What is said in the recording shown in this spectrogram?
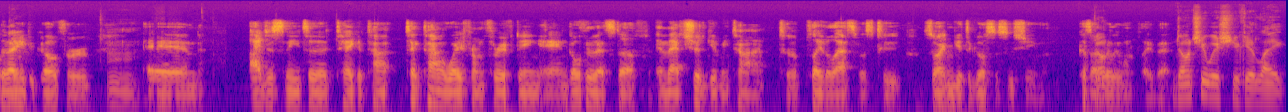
that I need to go through, Mhm. and I just need to take a time, take time away from thrifting and go through that stuff, and that should give me time to play The Last of Us 2, so I can get to Ghost of Tsushima because I really want to play that. Don't you wish you could like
